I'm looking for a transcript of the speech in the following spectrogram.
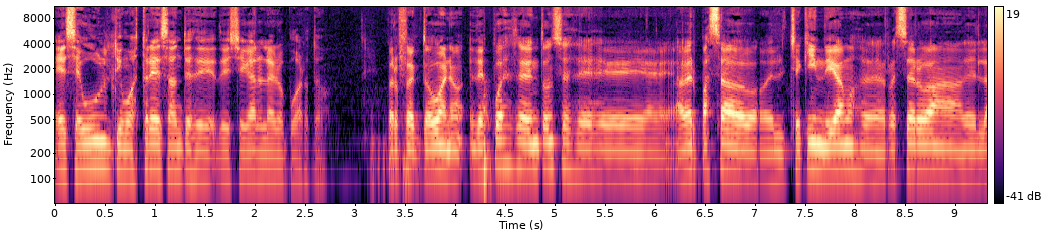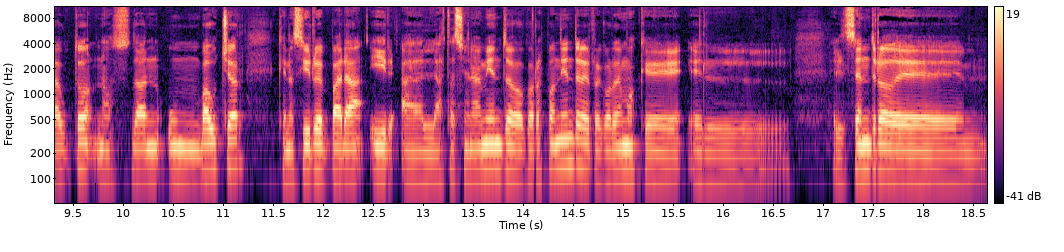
ese último estrés antes de, llegar al aeropuerto. Perfecto, bueno, después de, entonces de haber pasado el check-in, digamos, de reserva del auto, nos dan un voucher que nos sirve para ir al estacionamiento correspondiente. Recordemos que el, el centro de,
